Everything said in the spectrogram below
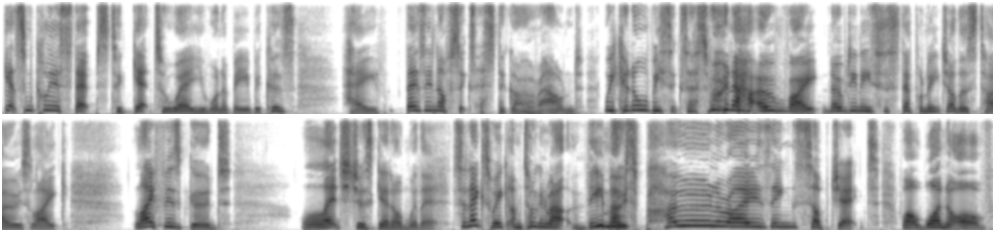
get some clear steps to get to where you want to be because, hey, there's enough success to go around. We can all be successful in our own right. Nobody needs to step on each other's toes. Like, life is good let's just get on with it. So, next week, I'm talking about the most polarizing subject, well, one of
